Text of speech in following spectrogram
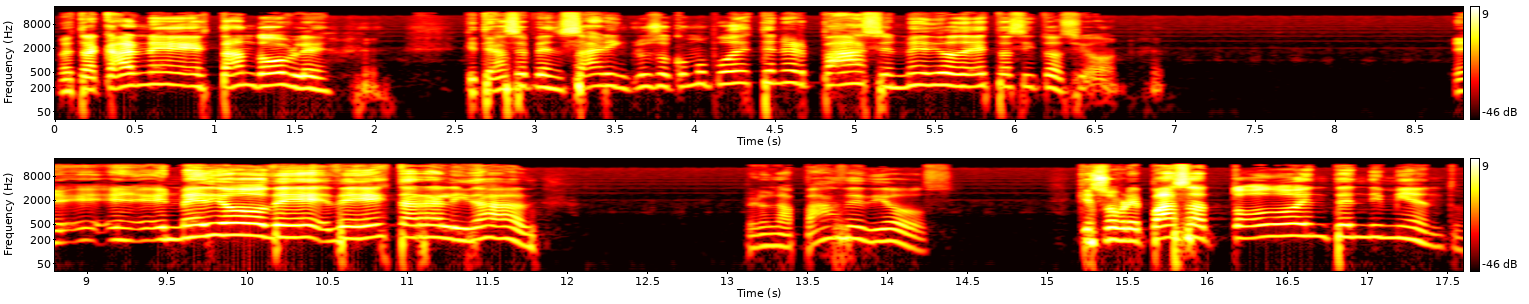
Nuestra carne es tan doble que te hace pensar incluso cómo puedes tener paz en medio de esta situación. Eh, eh, en medio de, de esta realidad. Pero la paz de Dios que sobrepasa todo entendimiento,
